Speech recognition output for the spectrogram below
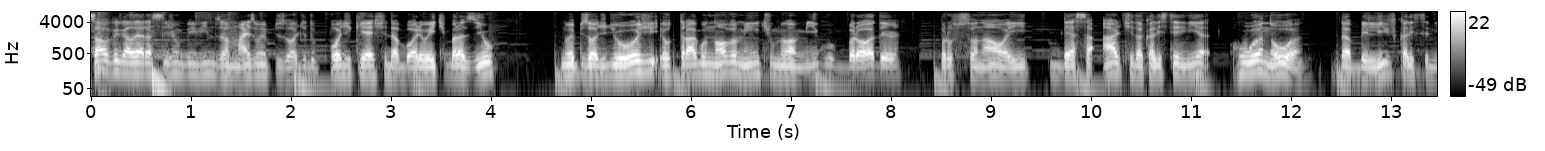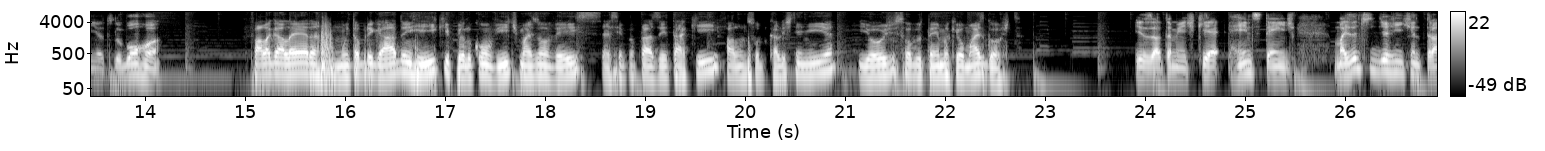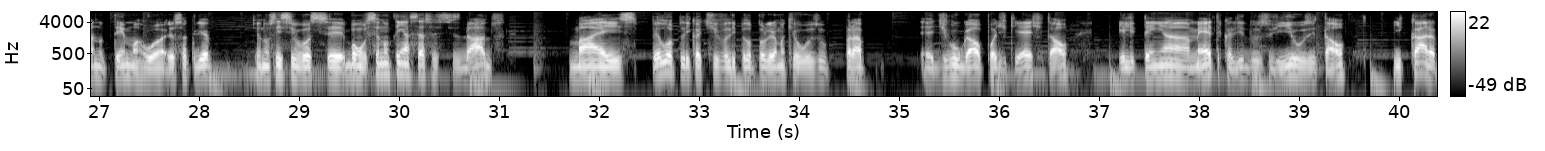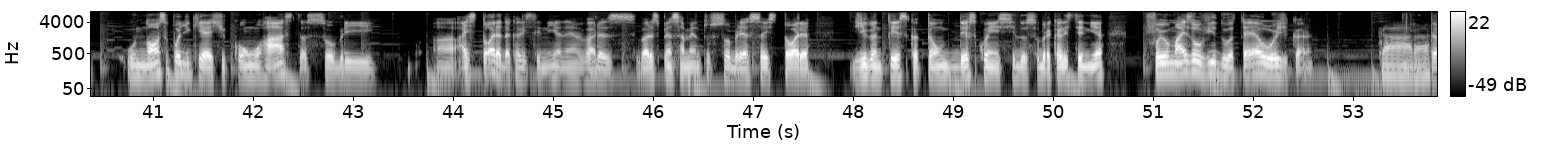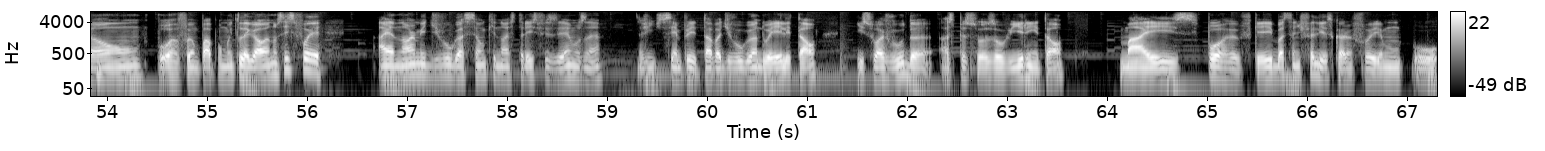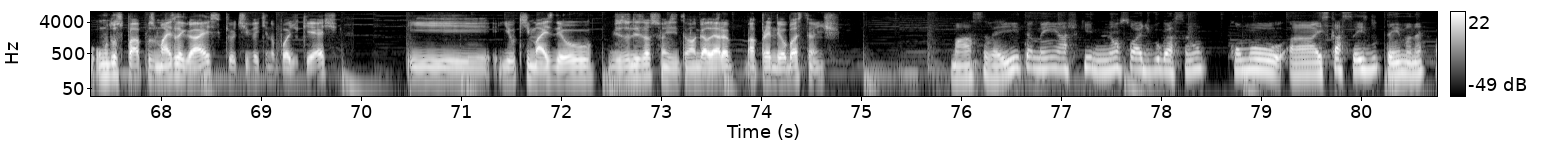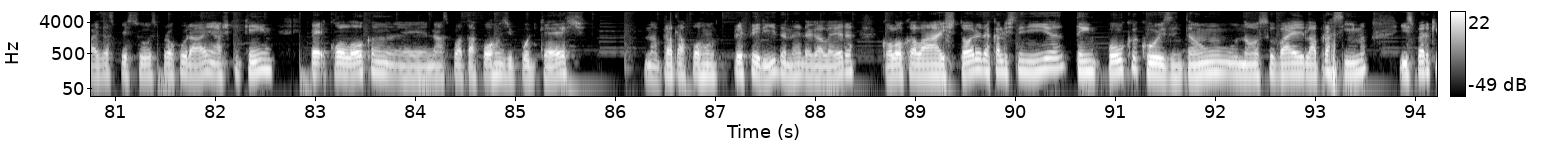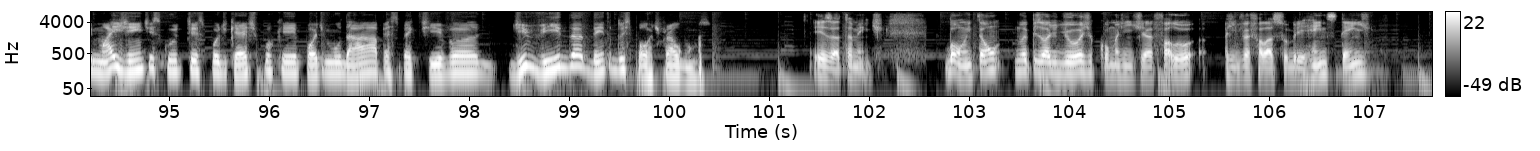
Salve galera, sejam bem-vindos a mais um episódio do podcast da Bodyweight Brasil. No episódio de hoje eu trago novamente o meu amigo, brother, profissional aí dessa arte da calistenia, Juan Noah, da Believe Calistenia. Tudo bom, Juan? Fala galera, muito obrigado Henrique pelo convite mais uma vez. É sempre um prazer estar aqui falando sobre calistenia e hoje sobre o tema que eu mais gosto. Exatamente, que é handstand. Mas antes de a gente entrar no tema, Juan, eu só queria. Eu não sei se você. Bom, você não tem acesso a esses dados, mas pelo aplicativo ali, pelo programa que eu uso para é, divulgar o podcast e tal, ele tem a métrica ali dos views e tal. E, cara, o nosso podcast com o Rasta sobre a, a história da calistenia, né? Várias, vários pensamentos sobre essa história gigantesca, tão desconhecida sobre a calistenia, foi o mais ouvido até hoje, cara. Caraca. Então, porra, foi um papo muito legal. Eu não sei se foi a enorme divulgação que nós três fizemos, né? A gente sempre estava divulgando ele e tal. Isso ajuda as pessoas a ouvirem e tal. Mas, porra, eu fiquei bastante feliz, cara. Foi um, um dos papos mais legais que eu tive aqui no podcast e, e o que mais deu visualizações. Então a galera aprendeu bastante. Massa, velho. E também acho que não só a divulgação, como a escassez do tema, né? Faz as pessoas procurarem. Acho que quem é, coloca é, nas plataformas de podcast na plataforma preferida, né, da galera, coloca lá a história da calistenia, tem pouca coisa, então o nosso vai lá para cima e espero que mais gente escute esse podcast porque pode mudar a perspectiva de vida dentro do esporte para alguns. Exatamente. Bom, então no episódio de hoje, como a gente já falou, a gente vai falar sobre handstand.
